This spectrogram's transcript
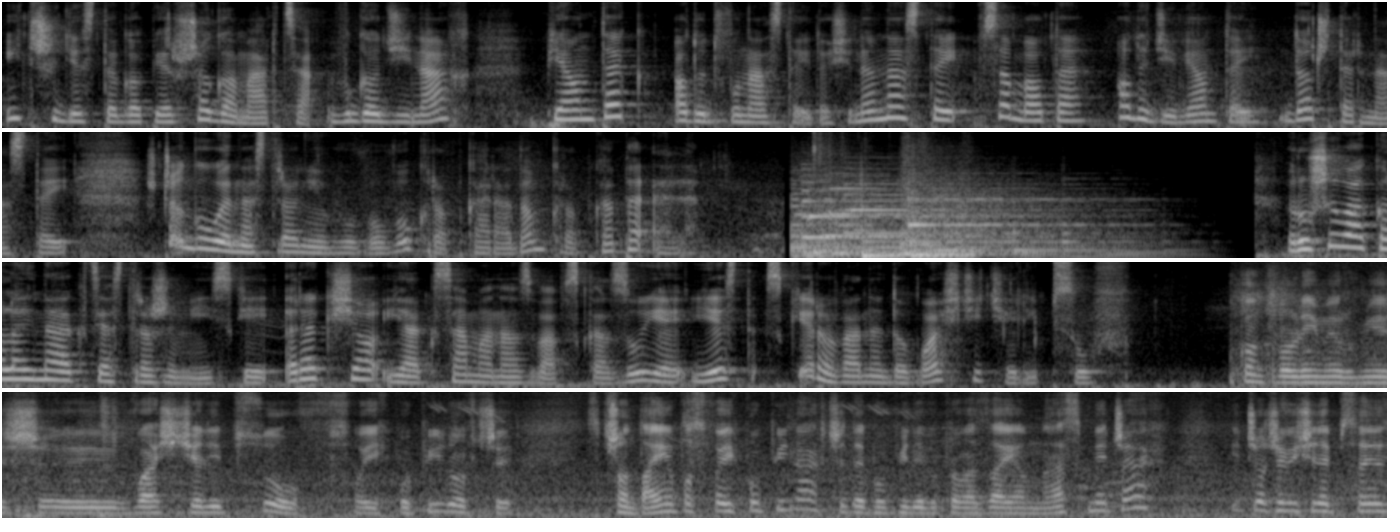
i 31 marca w godzinach piątek od 12 do 17, w sobotę od 9 do 14. Szczegóły na stronie www.radom.pl. Ruszyła kolejna akcja Straży Miejskiej. Reksio, jak sama nazwa wskazuje, jest skierowany do właścicieli psów. Kontrolujemy również y, właścicieli psów, swoich pupilów, czy sprzątają po swoich pupilach, czy te pupile wyprowadzają na smyczach i czy oczywiście te psy,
